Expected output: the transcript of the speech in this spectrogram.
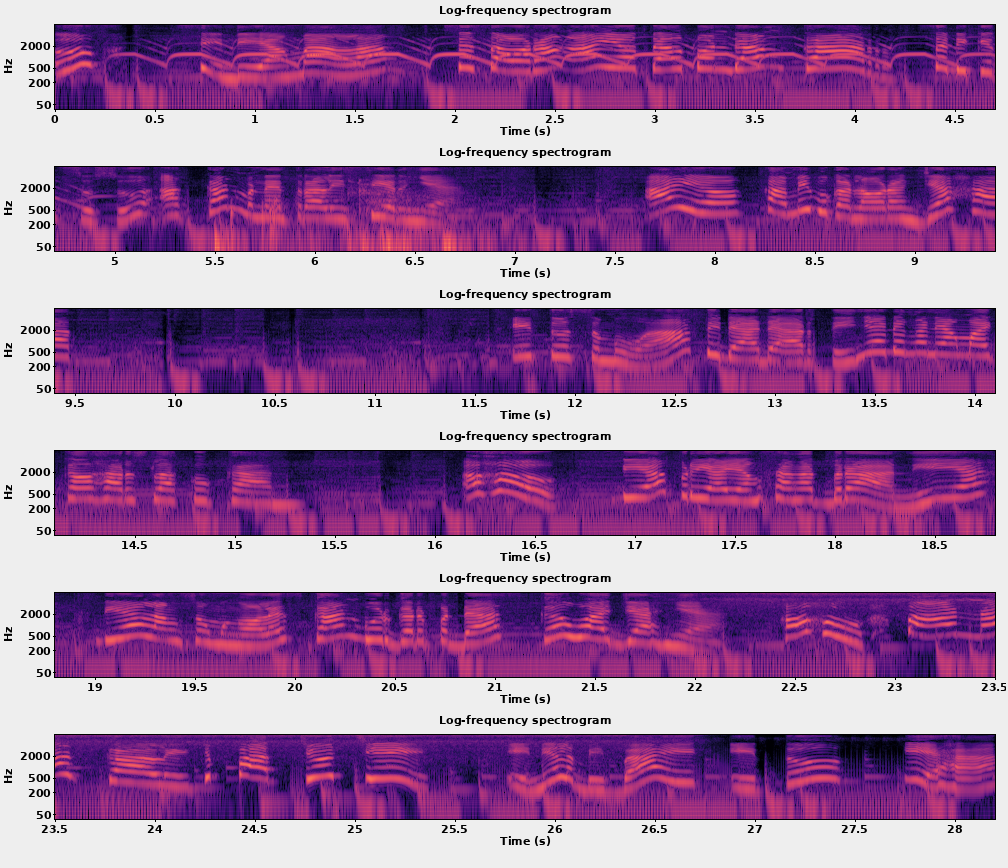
Uf, Cindy yang malang. Seseorang ayo telepon damkar. Sedikit susu akan menetralisirnya. Ayo, kami bukanlah orang jahat. Itu semua tidak ada artinya dengan yang Michael harus lakukan. Oh, dia pria yang sangat berani ya. Dia langsung mengoleskan burger pedas ke wajahnya. Oh, panas sekali. Cepat cuci. Ini lebih baik. Itu, iya,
